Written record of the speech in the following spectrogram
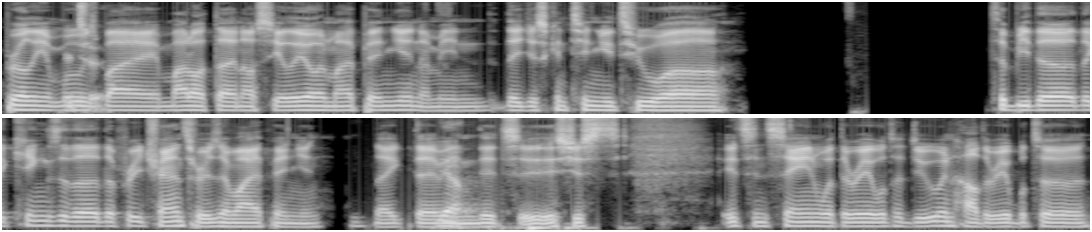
Brilliant moves by Marotta and Ausilio, in my opinion. I mean, they just continue to uh to be the the kings of the the free transfers, in my opinion. Like, I Yeah. mean, it's it's just it's insane what they're able to do and how they're able to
